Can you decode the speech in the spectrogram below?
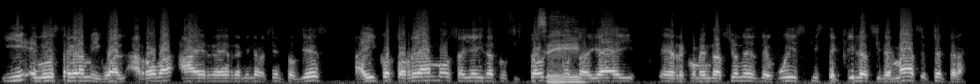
y en Instagram igual, arroba ARR1910. Ahí cotorreamos, ahí hay datos históricos, Sí. ahí hay eh, recomendaciones de whiskies, tequilas y demás, etcétera.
